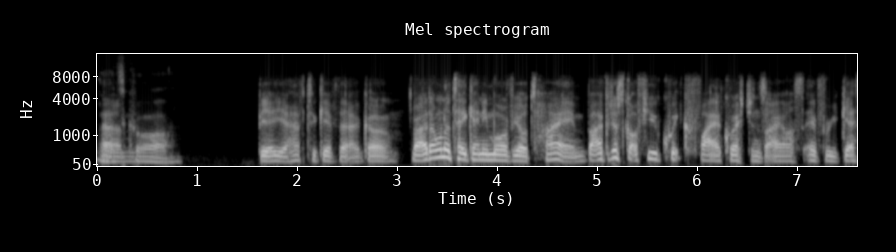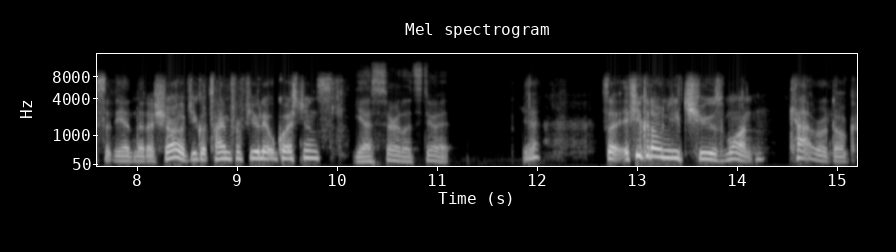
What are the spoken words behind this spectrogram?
That's um, cool. But yeah, you have to give that a go. Right, I don't want to take any more of your time, but I've just got a few quick fire questions I ask every guest at the end of the show. Have you got time for a few little questions? Yes, sir. Let's do it. Yeah. So if you could only choose one, cat or a dog?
